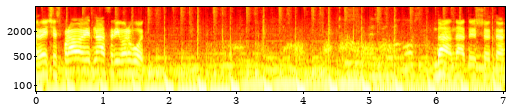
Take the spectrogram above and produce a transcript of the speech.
До речі, справа від нас волосся? Да, да, ти що це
